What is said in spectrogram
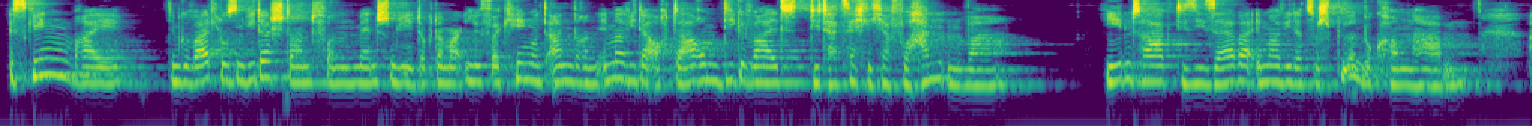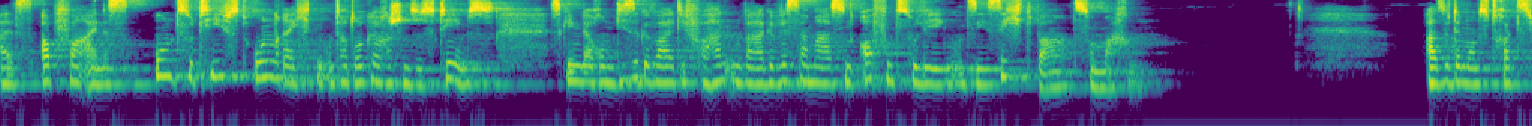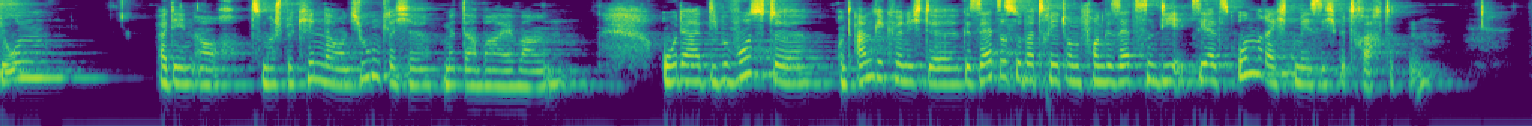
Es ging bei dem gewaltlosen Widerstand von Menschen wie Dr. Martin Luther King und anderen immer wieder auch darum, die Gewalt, die tatsächlich ja vorhanden war, jeden Tag, die sie selber immer wieder zu spüren bekommen haben, als Opfer eines zutiefst unrechten, unterdrückerischen Systems. Es ging darum, diese Gewalt, die vorhanden war, gewissermaßen offen zu legen und sie sichtbar zu machen. Also Demonstrationen bei denen auch zum Beispiel Kinder und Jugendliche mit dabei waren. Oder die bewusste und angekündigte Gesetzesübertretung von Gesetzen, die sie als unrechtmäßig betrachteten.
